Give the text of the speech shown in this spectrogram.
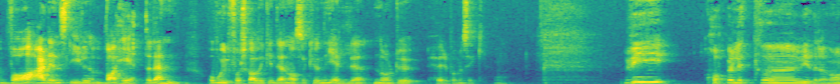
hva er den stilen? Hva heter den? Og hvorfor skal ikke den også kunne gjelde når du hører på musikk. Vi hopper litt eh, videre nå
